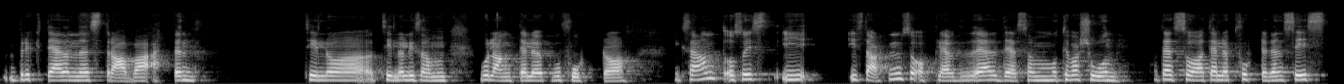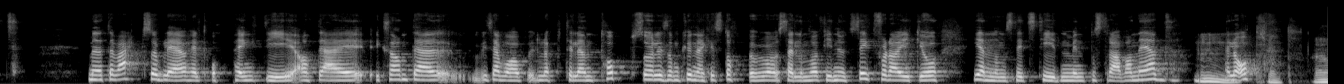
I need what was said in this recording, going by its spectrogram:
brukte jeg denne Strava-appen til, til, å liksom Hvor langt jeg løp, hvor fort og ikke sant? Og så i, i, starten så opplevde jeg det som motivasjon. At jeg så at jeg løp fortere enn sist. Men etter hvert så ble jeg jo helt opphengt i at jeg, ikke sant? Jeg, Hvis jeg var løpt til en topp, så liksom kunne jeg ikke stoppe selv om det var fin utsikt, for da gikk jo gjennomsnittstiden min på Strava ned. Mm, eller opp. Ja.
